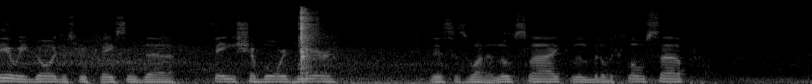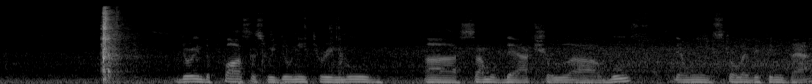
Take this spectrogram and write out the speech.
Here we go, just replacing the fascia board here. This is what it looks like, a little bit of a close-up. During the process, we do need to remove uh, some of the actual uh. Then we install everything back.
